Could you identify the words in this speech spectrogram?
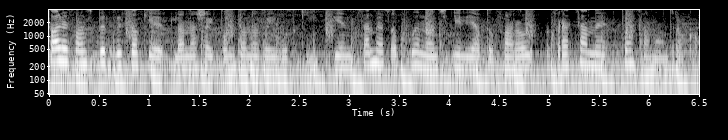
Fale są zbyt wysokie dla naszej pontonowej łódki, więc zamiast opłynąć Ilia do Farol, wracamy tą samą drogą.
